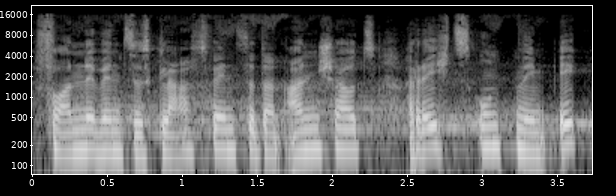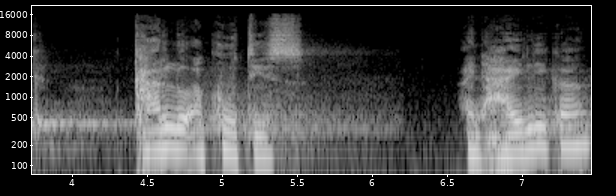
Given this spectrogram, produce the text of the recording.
Vorne, wenn ihr das Glasfenster dann anschaut, rechts unten im Eck, Carlo Acutis. Ein Heiliger,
